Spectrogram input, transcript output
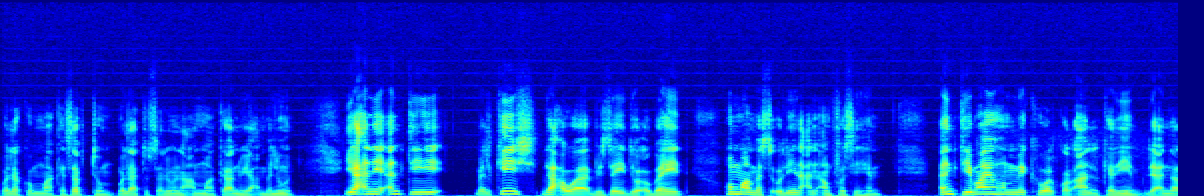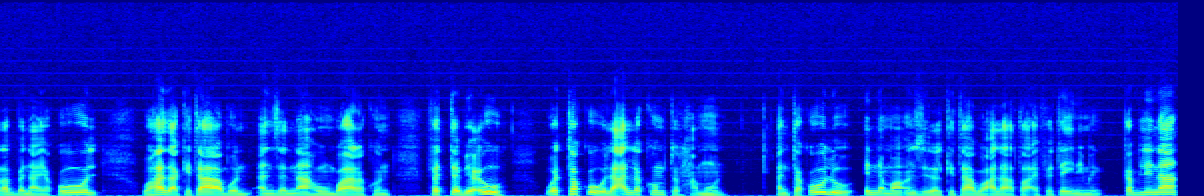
ولكم ما كسبتم ولا تسألون عما كانوا يعملون. يعني أنت ملكيش دعوة بزيد وعبيد هم مسؤولين عن أنفسهم. أنت ما يهمك هو القرآن الكريم لأن ربنا يقول وهذا كتاب أنزلناه مبارك فاتبعوه واتقوا لعلكم ترحمون أن تقولوا إنما أنزل الكتاب على طائفتين من قبلنا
